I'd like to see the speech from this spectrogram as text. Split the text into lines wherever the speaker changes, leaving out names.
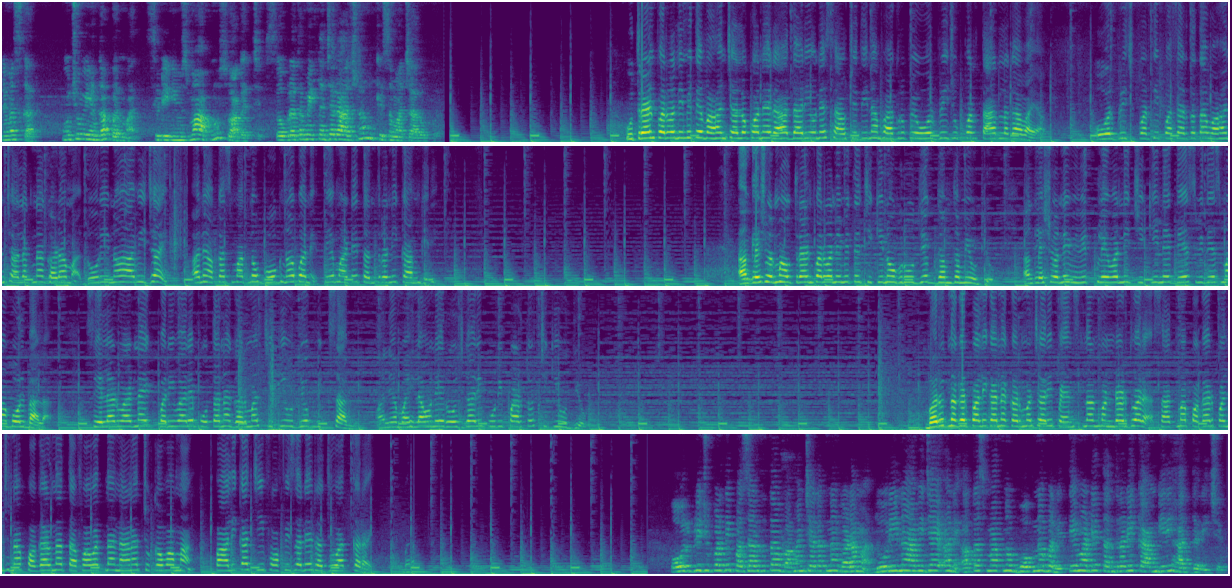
નમસ્કાર. હું છું વિહંગા પરમાર. સિટી ન્યૂઝમાં આપનું સ્વાગત છે. સૌપ્રથમ એક નજર આજના મુખ્ય સમાચારો પર.
ઉત્તરાયણ પર્વ નિમિત્તે વાહન ચાલકો અને રાહદારીઓને સાવચેતીના ભાગરૂપે ઓવરબ્રિજ ઉપર તાર લગાવાયા. ઓવરબ્રિજ પરથી પસાર થતા વાહન ચાલકના ગળામાં દોરી ન આવી જાય અને અકસ્માતનો ભોગ ન બને તે માટે તંત્રની કામગીરી. અંકલેશ્વરમાં ઉત્તરાયણ પર્વ નિમિત્તે ચીકીનો ગૃહ ઉદ્યોગ ધમધમી ઉઠ્યો. અંકલેશ્વરની વિવિધ ફ્લેવરની ચીકીને દેશ વિદેશમાં બોલબાલા. સેલાડવાડના એક પરિવારે પોતાના ઘરમાં ચીકી ઉદ્યોગ વિકસાવ્યો અન્ય મહિલાઓને રોજગારી પૂરી પાડતો ચીકી ઉદ્યોગ. ભરૂચ નગરપાલિકાના કર્મચારી પેન્શનર મંડળ દ્વારા સાતમા પગાર પંચના પગારના તફાવતના નાણાં ચૂકવવા માંગ પાલિકા ચીફ ઓફિસરને રજૂઆત કરાઈ.
ઓવરબ્રિજ ઉપરથી પસાર થતા વાહન ચાલકના ગળામાં દોરી ન આવી જાય અને અકસ્માતનો ભોગ ન બને તે માટે તંત્રની કામગીરી હાથ ધરી છે.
